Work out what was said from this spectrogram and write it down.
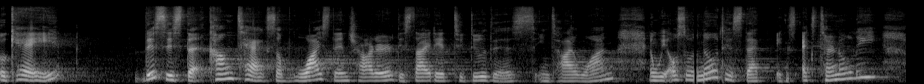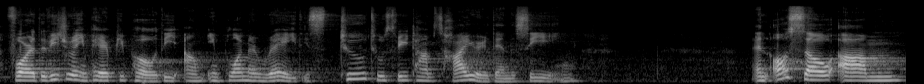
Okay, this is the context of why Standard Charter decided to do this in Taiwan. And we also noticed that ex externally, for the visually impaired people, the unemployment rate is two to three times higher than the seeing. And also, um,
